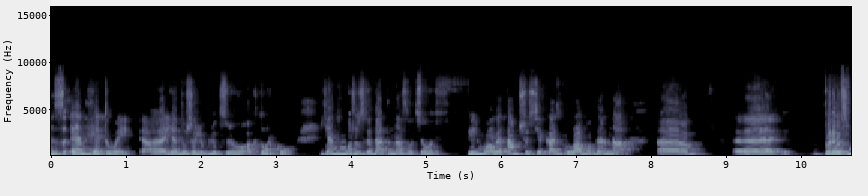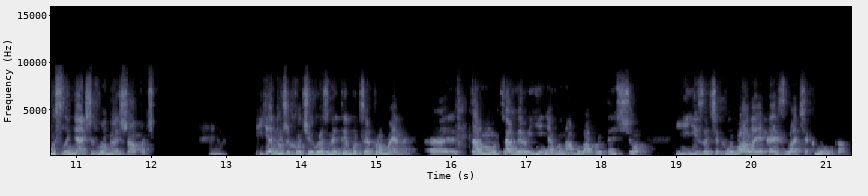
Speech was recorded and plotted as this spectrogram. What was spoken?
з Енн Хетуей. Я дуже люблю цю акторку. Я не можу згадати назву цього фільму, але там щось якась була модерна е, е, переосмислення червоної шапочки. Я дуже хочу його знайти, бо це про мене. Е, Там ця героїня вона була про те, що її зачаклувала якась зла чаклунка,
